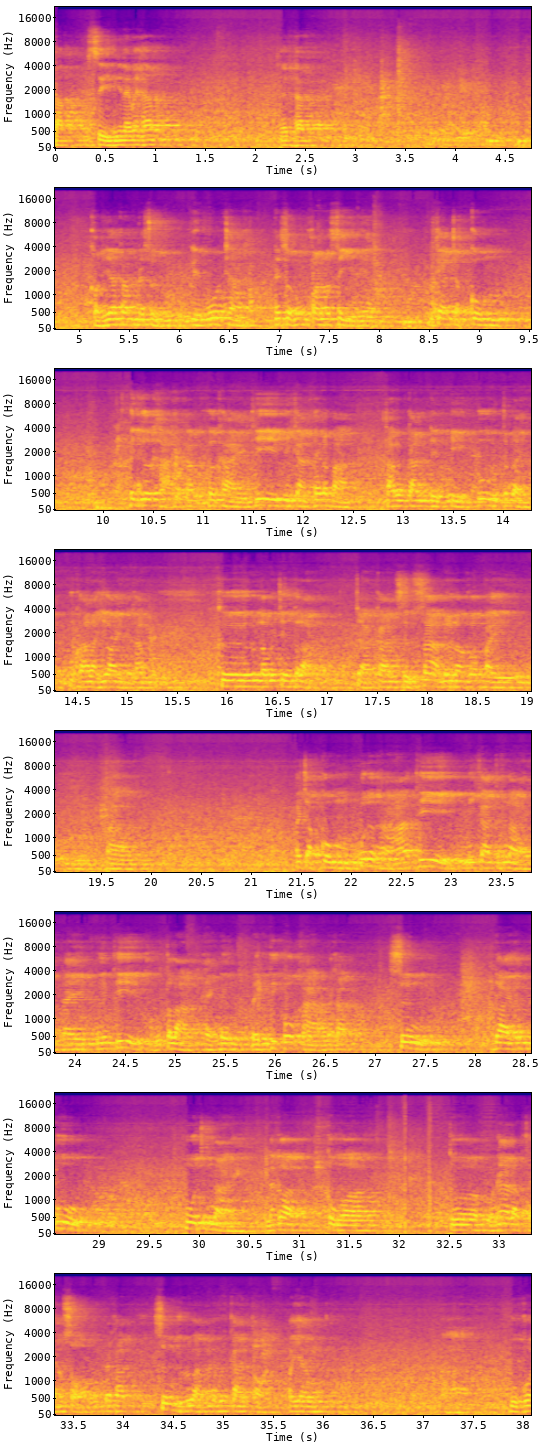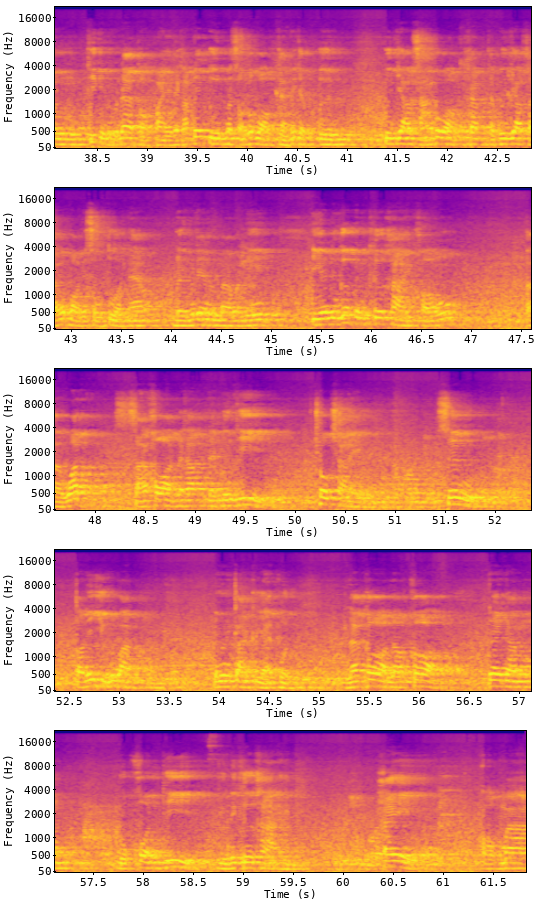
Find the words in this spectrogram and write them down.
ครับสี่มีอะไรไหมครับเชิญครับขออนุญาตครับในส่วนเรียนผู้บัญชาครับในส่วนของคอนสี่เนี่ยมีการจับกลุ่มเป็นเครือข่ายครับเครือข่ายที่มีการแพร่ระบาดตามการเด็กปีกผู้จำหน่ายผู้ค้ารายย่อยนะครับ คือเราไปเจอตลาดจากการสืบทราบแล้วเราก็ไปอ่าไป จับกลุ่มผู้ต้องหาที่มีการจำหน่ายในพื้นที่ของตลาดแห่งหนึ่งในพื้นที่โคกขาวนะครับ ซึ่งได้ทั้งผู้ผู้จำหน่ายแล้วก็ตัวตัวหัวหน้าระดับแถวสองนะครับ ซึ่งอยู่ระหว่างดำเนินการต่อไปยังบุคคลที่เป็นหัวหน้าต่อไปนะครับ ได้ปืนมาสองกระบอกแต่ไม่จากปืนปืนยาวสามกระบอกนะครับแต่ปืนยาวสามกระบอกในส่งตรวจแล้วเลยไม่ได้นำมาวันนี้ อีกอันหนึงก็เป็นเครือข่ายของวัดสาครนะครับ ในพื้นที่โชคชัย ซึ่งตอนนี้อยู่ระหว่างดำเนินการขยายผล แล้วก็เราก็ได้นำบุคคลที่อยู่ในเครือข่าย ให้ออกมา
